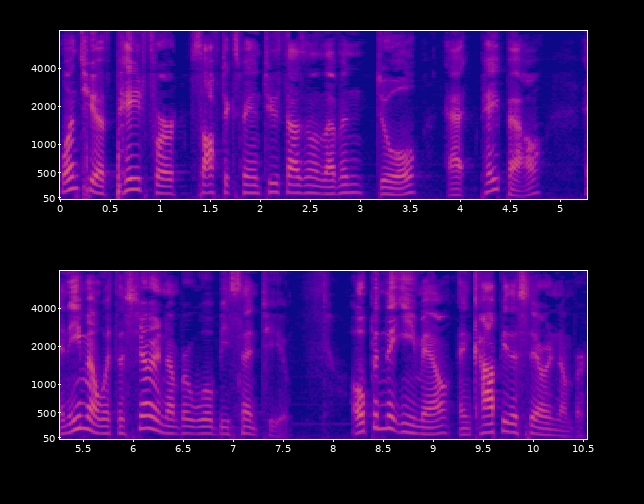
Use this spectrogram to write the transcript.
Once you have paid for SoftXpand 2011 Duo at PayPal, an email with the serial number will be sent to you. Open the email and copy the serial number.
